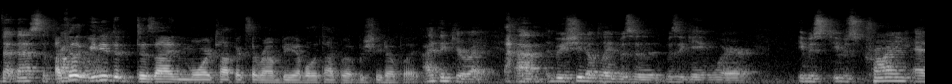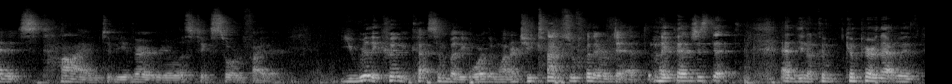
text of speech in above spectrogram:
That that's the Problem. I feel like we need to design more topics around being able to talk about Bushido blade. I think you're right. Um, Bushido Blade was a was a game where it was it was trying at its time to be a very realistic sword fighter. You really couldn't cut somebody more than one or two times before they were dead. Like that's just it. And you know, com- compare that with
